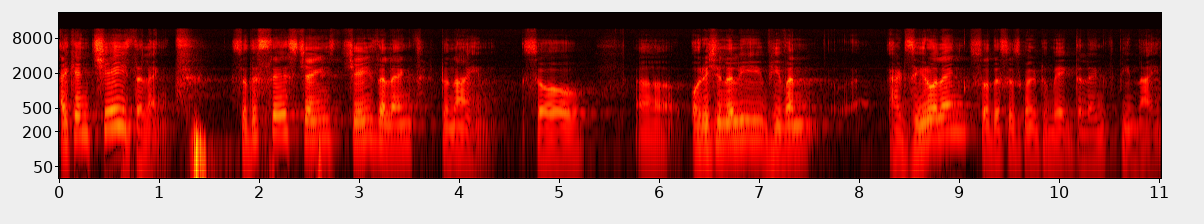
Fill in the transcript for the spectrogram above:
I can change the length so this says change, change the length to 9. So uh, originally V1 had 0 length so this is going to make the length be 9.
